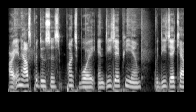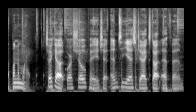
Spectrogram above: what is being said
our in house producers, Punch Boy, and DJ PM with DJ Cap on the mic. Check out our show page at mtsjax.fm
